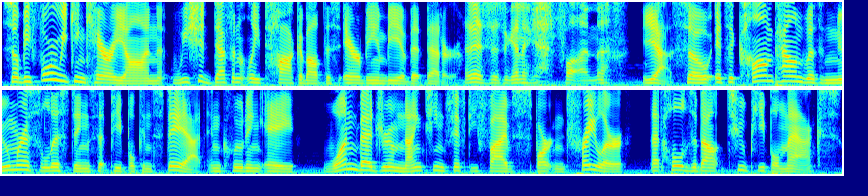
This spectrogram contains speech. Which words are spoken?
So before we can carry on, we should definitely talk about this Airbnb a bit better. This is gonna get fun. Yeah, so it's a compound with numerous listings that people can stay at, including a one bedroom 1955 Spartan trailer that holds about two people max.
